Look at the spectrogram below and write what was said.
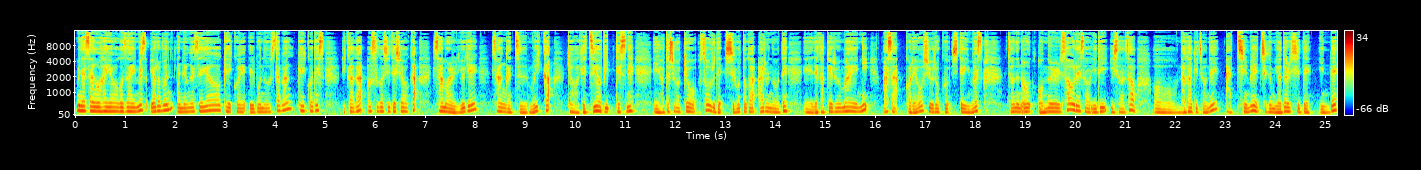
皆さんおはようございます。よろぶん、あにょが。稽古へ日本のスタバン、稽古です。いかがお過ごしでしょうか ?3 月6日、今日は月曜日ですね、えー、私は今日ソウルで仕事があるので、えー、出かける前に朝これを収録しています。 저는 오, 오늘 서울에서 일이 있어서 어, 나가기 전에 아침에 지금 8시대인데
